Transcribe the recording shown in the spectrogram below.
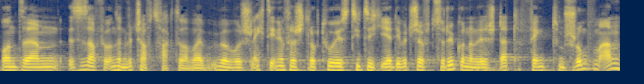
Und ähm, es ist auch für uns ein Wirtschaftsfaktor, weil über wo schlechte Infrastruktur ist, zieht sich eher die Wirtschaft zurück und eine Stadt fängt zum Schrumpfen an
